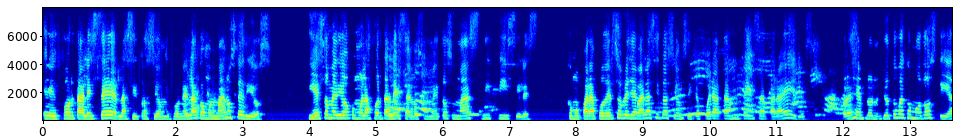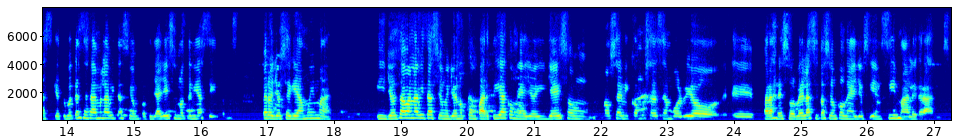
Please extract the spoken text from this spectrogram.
eh, fortalecer la situación y ponerla como en manos de Dios. Y eso me dio como la fortaleza en los momentos más difíciles como para poder sobrellevar la situación sin que fuera tan intensa para ellos. Por ejemplo, yo tuve como dos días que tuve que encerrarme en la habitación porque ya Jason no tenía síntomas, pero yo seguía muy mal. Y yo estaba en la habitación y yo no compartía con ellos y Jason no sé ni cómo se desenvolvió eh, para resolver la situación con ellos y encima alegrarlos.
